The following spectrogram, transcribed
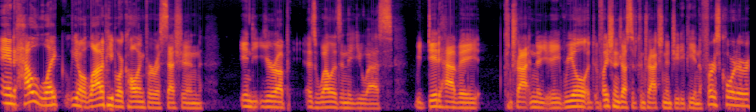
And how like you know a lot of people are calling for a recession in europe as well as in the us we did have a contract a real inflation adjusted contraction in gdp in the first quarter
